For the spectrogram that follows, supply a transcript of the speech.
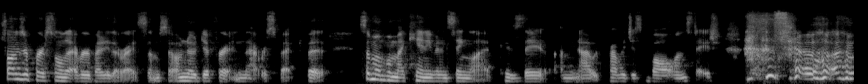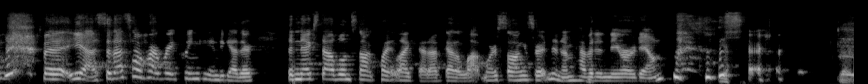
songs are personal to everybody that writes them so i'm no different in that respect but some of them i can't even sing live because they i mean i would probably just bawl on stage so um, but yeah so that's how heartbreak queen came together the next album's not quite like that i've got a lot more songs written and i'm having to narrow down so.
